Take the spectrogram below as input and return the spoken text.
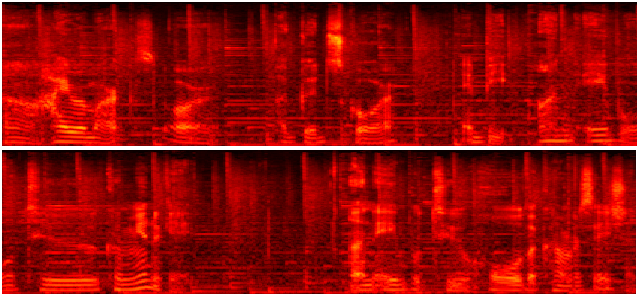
uh, high remarks or a good score and be unable to communicate, unable to hold a conversation,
